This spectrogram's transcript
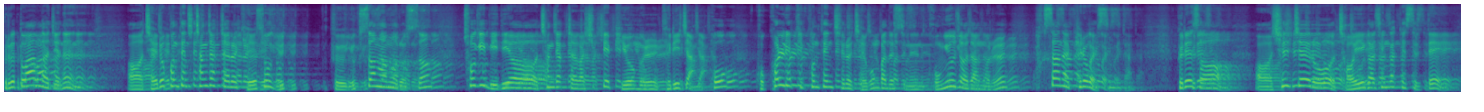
그리고 또 한 가지는 어, 재료 콘텐츠 창작자를 계속 유, 그 육성함으로써 초기 미디어 창작자가 쉽게 비용을 들이지 않고 고quality 콘텐츠를 제공받을 수 있는 공유 저작물을 확산할 필요가 있습니다. 그래서 어, 실제로 저희가 생각했을 때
